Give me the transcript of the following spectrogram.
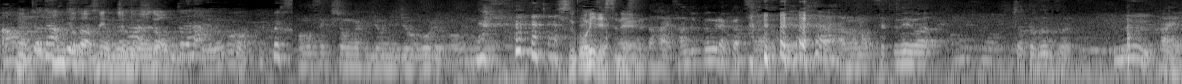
あ、本当だ。本当だめっちゃ美味しそうなんですけれどもこのセクションが非常に情報量が多いのですごいですね。はい、30分ぐらいかかってしまうので、あの説明はちょっとずつ、うん。はい、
